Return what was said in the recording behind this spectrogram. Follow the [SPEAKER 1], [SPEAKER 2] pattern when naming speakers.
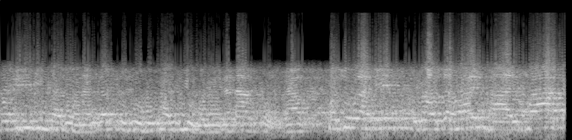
[SPEAKER 1] บริษัทสะดวกนั้นก็คือทุกท่านที่อยู่บริเวณด้านหน้าสุดครับปัจจุบันนี้เราจะให้ถ่ายภาพ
